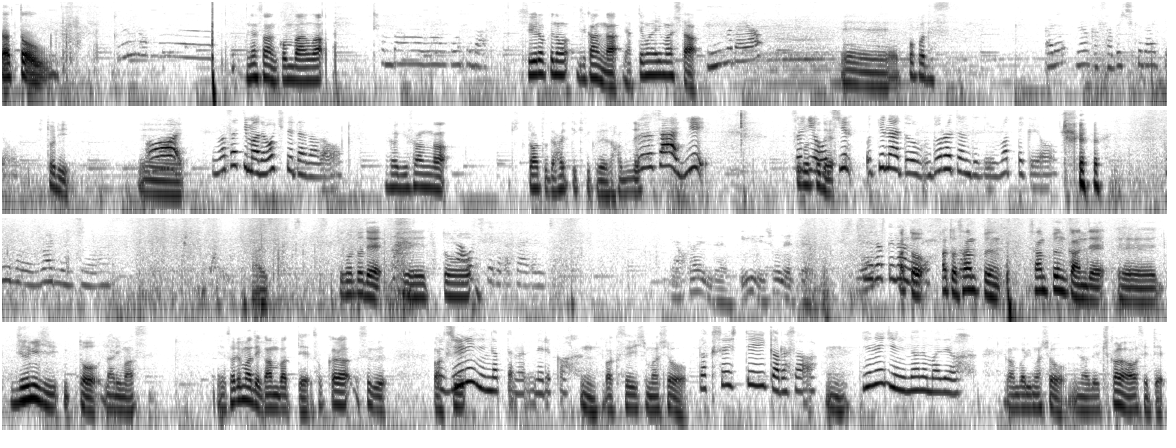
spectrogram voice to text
タート皆さんこんばんはこんばんは、ゴースだ。収録の時間がやってまいりました。えー、ポポですあれ？なんか寂しくない今一人えー。今さっきまで起きてただろうさぎさんがきっと後で入ってきてくれるはずう。うですさぎ。さっきということで。起き起きないとドラちゃんたち奪ってくよ。はい。ということでえー、っと。あとあと3分3分間で、えー、12時となります、えーそれまで頑張ってそこからすぐ爆12睡時になったら寝るか。うん爆睡しましょ爆睡していいからさ、ううん12時になるまでは。頑張りましょう。みんなで力を合わせて。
